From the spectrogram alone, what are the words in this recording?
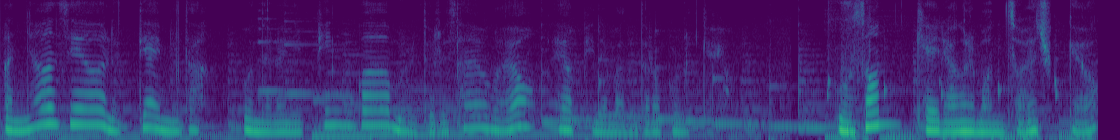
안녕하세요 루티아입니다. 오늘은 이 핀과 물들을 사용하여 헤어핀을 만들어 볼게요. 우선 계량을 먼저 해줄게요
